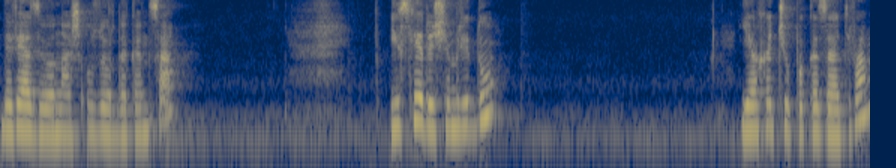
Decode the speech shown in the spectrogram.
Довязываю наш узор до конца. И в следующем ряду я хочу показать вам,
